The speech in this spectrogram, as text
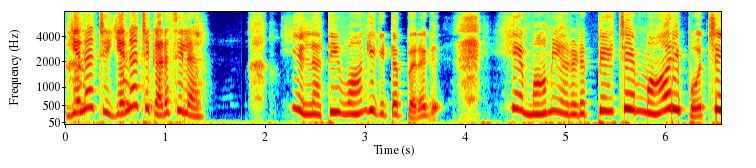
என்னாச்சு என்னாச்சு கடைசியில? எல்லாத்தையும் வாங்கிக்கிட்ட பிறகு என் மாமியாரோட பேச்சே மாறி போச்சு.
